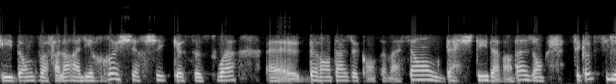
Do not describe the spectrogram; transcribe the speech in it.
Et donc, il va falloir aller rechercher que ce soit euh, davantage de consommation ou d'acheter davantage. Donc, c'est comme si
